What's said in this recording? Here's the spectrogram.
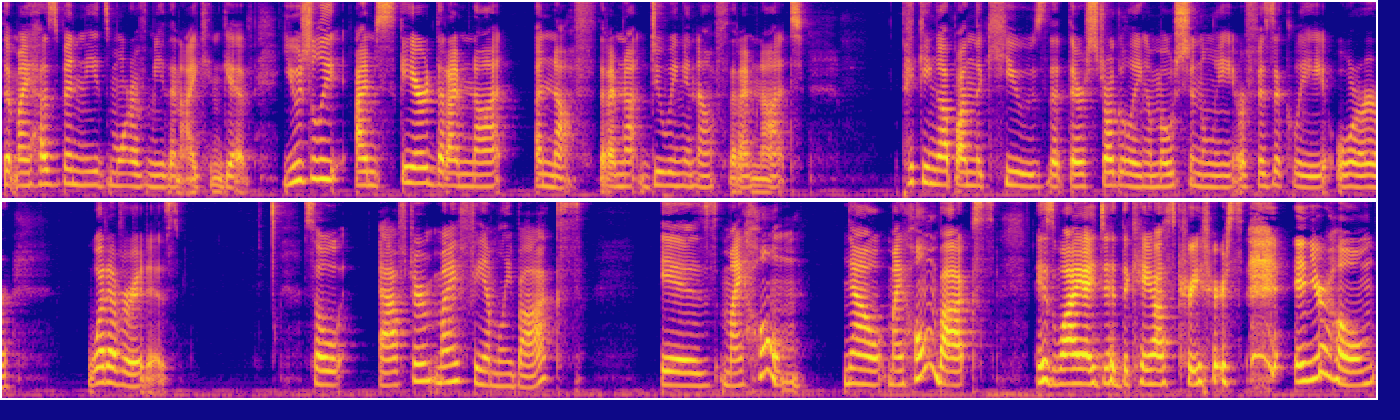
that my husband needs more of me than I can give. Usually, I'm scared that I'm not enough, that I'm not doing enough, that I'm not picking up on the cues that they're struggling emotionally or physically or whatever it is. So, after my family box is my home. Now, my home box is why I did the chaos creators in your home.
